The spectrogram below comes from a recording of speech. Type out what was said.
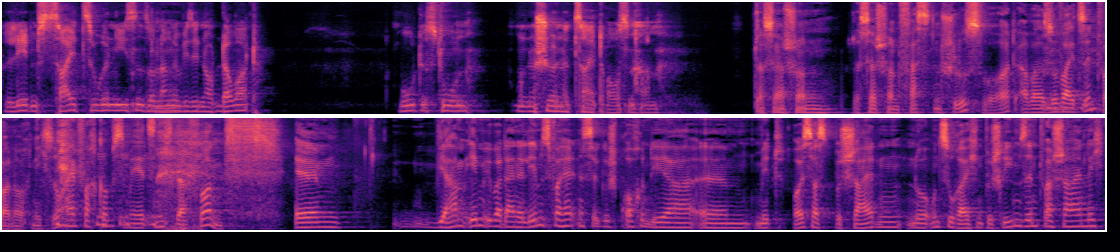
Lebenszeit zu genießen, solange wie sie noch dauert, Gutes tun und eine schöne Zeit draußen haben. Das ist ja schon, das ist ja schon fast ein Schlusswort, aber so weit sind wir noch nicht. So einfach kommst du mir jetzt nicht davon. Ähm, wir haben eben über deine Lebensverhältnisse gesprochen, die ja ähm, mit äußerst bescheiden, nur unzureichend beschrieben sind wahrscheinlich.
